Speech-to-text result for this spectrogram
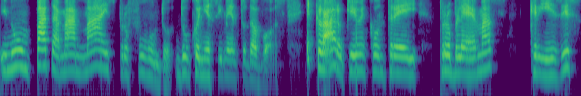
em um patamar mais profundo do conhecimento da voz. É claro que eu encontrei problemas, crises,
